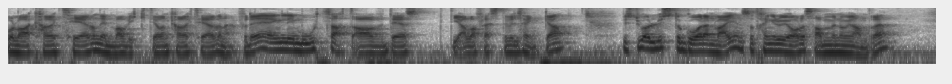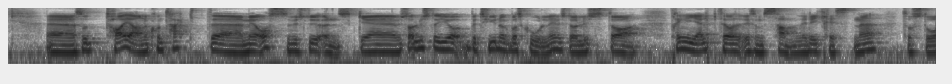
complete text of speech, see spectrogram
å la karakteren din være viktigere enn karakterene? For det er egentlig motsatt av det de aller fleste vil tenke. Hvis du har lyst til å gå den veien, så trenger du gjøre det sammen med noen andre. Eh, Så ta gjerne kontakt eh, med oss hvis du ønsker Hvis du har lyst til å bety noe på skolen din, hvis du har lyst til å, trenger hjelp til å liksom, samle de kristne til å stå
